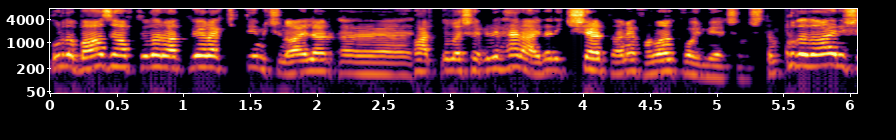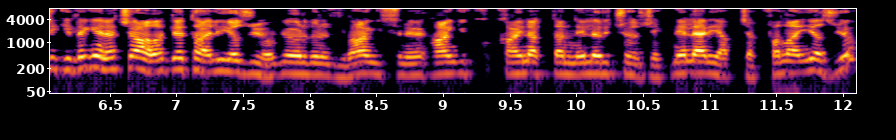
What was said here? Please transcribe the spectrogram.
Burada bazı haftalar atlayarak gittiğim için aylar e, farklılaşabilir. Her aydan ikişer tane falan koymaya çalıştım. Burada da aynı şekilde gene Çağla detaylı yazıyor. Gördüğünüz gibi hangisini, hangi kaynaktan neleri çözecek, neler yapacak falan yazıyor.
